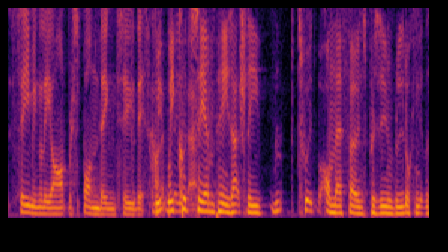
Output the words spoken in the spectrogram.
seemingly aren't responding to this kind We, of we could see MPs actually tw- on their phones, presumably looking at the,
